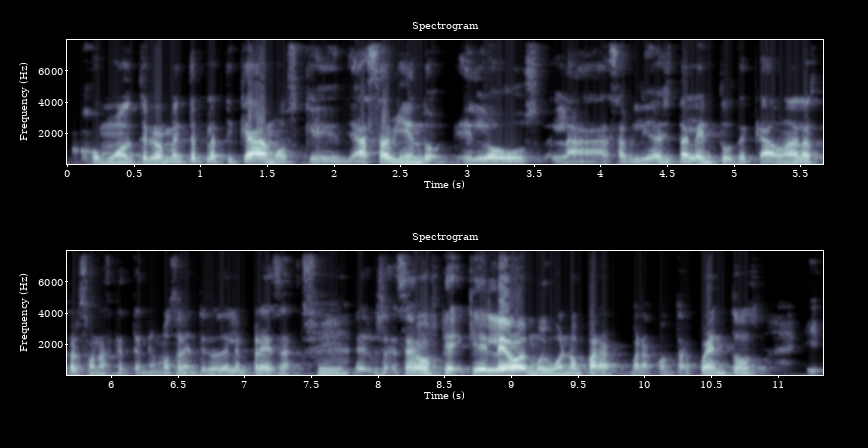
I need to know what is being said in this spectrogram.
como anteriormente platicábamos, que ya sabiendo eh, los, las habilidades y talentos de cada una de las personas que tenemos al interior de la empresa, eh, sabemos que, Leo es muy bueno para, contar cuentos, e,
